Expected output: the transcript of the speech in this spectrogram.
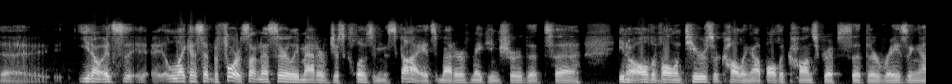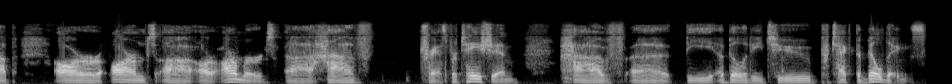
uh, you know, it's like I said before, it's not necessarily a matter of just closing the sky. It's a matter of making sure that, uh, you know, all the volunteers are calling up, all the conscripts that they're raising up are armed, uh, are armored, uh, have transportation, have uh, the ability to protect the buildings,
